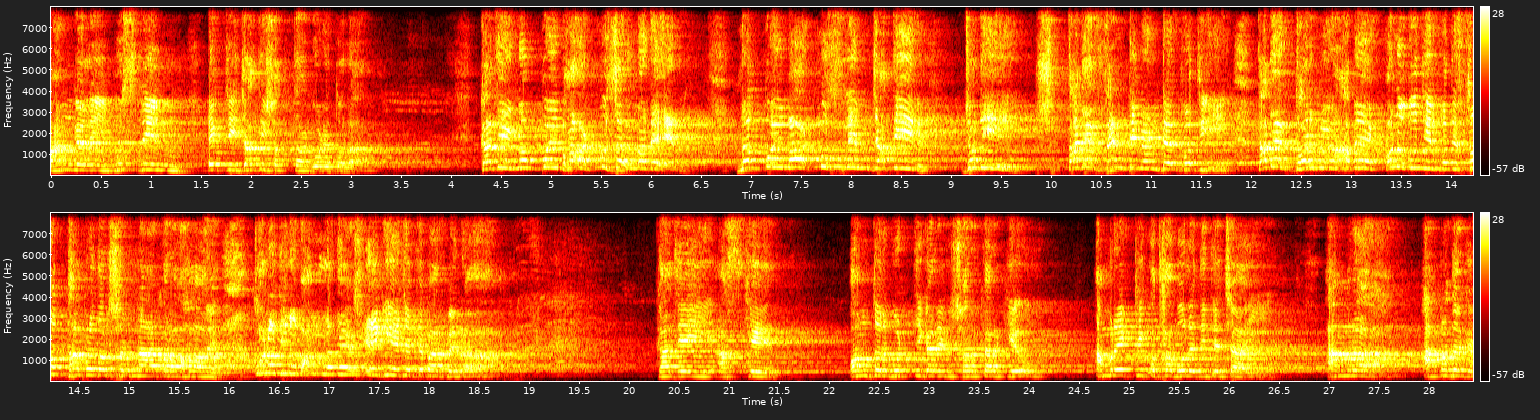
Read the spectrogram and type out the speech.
বাঙালি মুসলিম একটি জাতিসত্তা গড়ে তোলা। কাজে নব্বই ভাগ মুসলমানের, নব্বই ভাগ মুসলিম জাতির যদি তাদের সেন্টিমেন্টের প্রতি, তাদের ধর্মীয় আবেগ, অনুভূতির প্রতি শ্রদ্ধা প্রদর্শন না করা হয়, কোনোদিনও বাংলাদেশ এগিয়ে যেতে পারবে না। কাজেই আজকে অন্তর্বর্তীকালীন সরকারকেও আমরা একটি কথা বলে দিতে চাই। আমরা আপনাদেরকে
